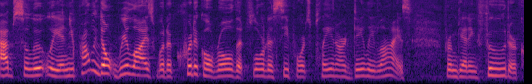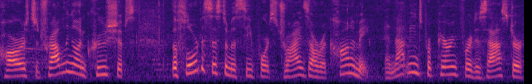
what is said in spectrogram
Absolutely. And you probably don't realize what a critical role that Florida seaports play in our daily lives. From getting food or cars to traveling on cruise ships, the Florida system of seaports drives our economy, and that means preparing for a disaster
